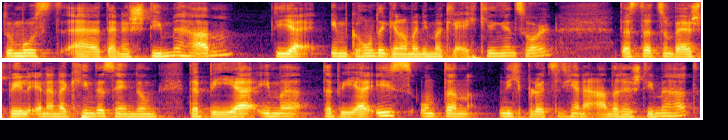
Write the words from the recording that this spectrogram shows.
Du musst äh, deine Stimme haben, die ja im Grunde genommen immer gleich klingen soll. Dass da zum Beispiel in einer Kindersendung der Bär immer der Bär ist und dann nicht plötzlich eine andere Stimme hat.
